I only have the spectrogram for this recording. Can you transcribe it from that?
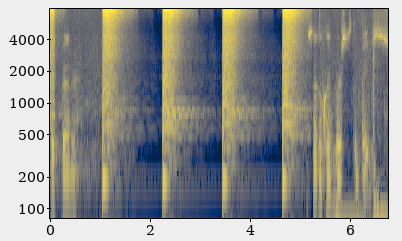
Bit better. Does that look like versus the base?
